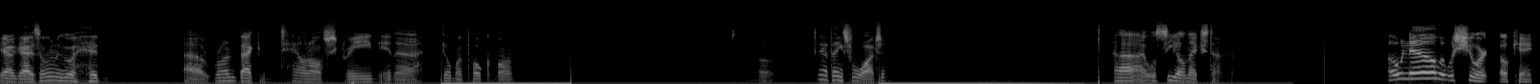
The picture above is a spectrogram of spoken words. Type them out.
yeah, guys, I'm gonna go ahead and uh, run back in town off screen and uh, heal my Pokemon. So, yeah, thanks for watching. Uh, I will see y'all next time. Oh no, it was short. Okay.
